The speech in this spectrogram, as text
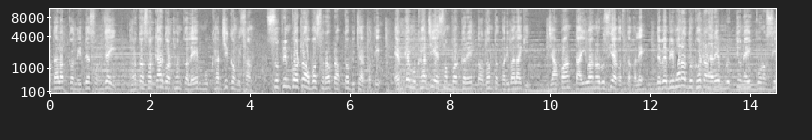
ଅଦାଲତଙ୍କ ନିର୍ଦ୍ଦେଶ ଅନୁଯାୟୀ ଭାରତ ସରକାର ଗଠନ କଲେ ମୁଖାର୍ଜୀ କମିଶନ। ସୁପ୍ରିମକୋର୍ଟର ଅବସରପ୍ରାପ୍ତ ବିଚାରପତି ଏମ୍ କେ ମୁଖାର୍ଜୀ ଏ ସମ୍ପର୍କରେ ତଦନ୍ତ କରିବା ଲାଗି ଜାପାନ ତାଇୱାନ ଓ ରୁଷିଆ ଗସ୍ତ କଲେ। ତେବେ ବିମାନ ଦୁର୍ଘଟଣାରେ ମୃତ୍ୟୁ ନେଇ କୌଣସି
